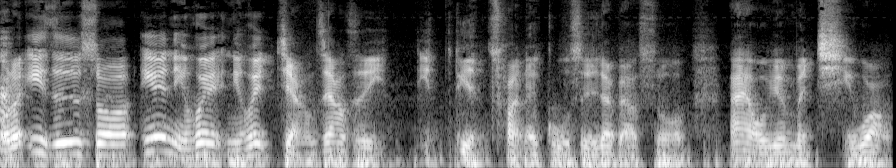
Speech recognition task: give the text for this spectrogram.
我的意思是说，因为你会你会讲这样子一连串的故事，就代表说，哎，我原本期望。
